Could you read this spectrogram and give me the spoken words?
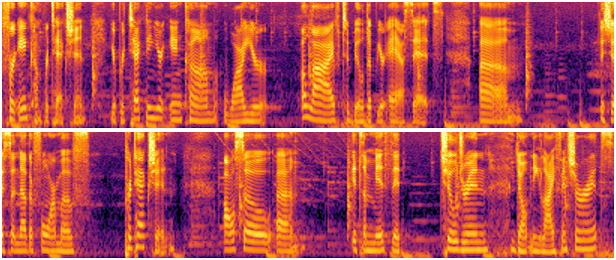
for income protection. You're protecting your income while you're alive to build up your assets. Um, it's just another form of protection. Also, um, it's a myth that children don't need life insurance.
